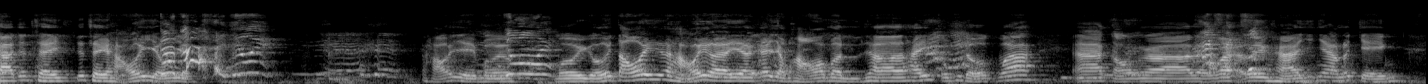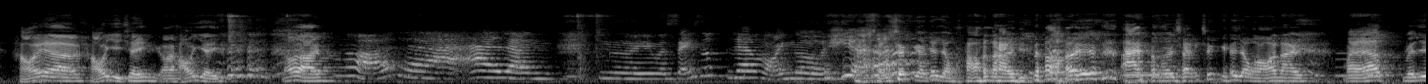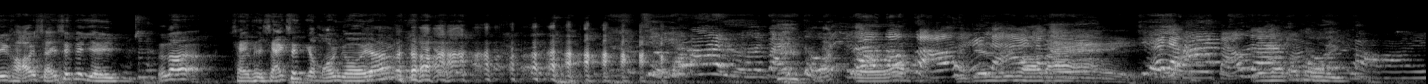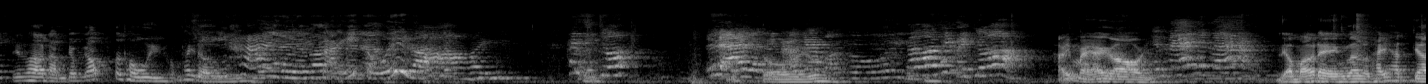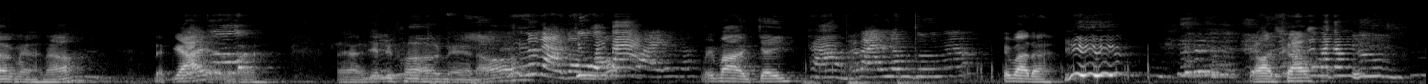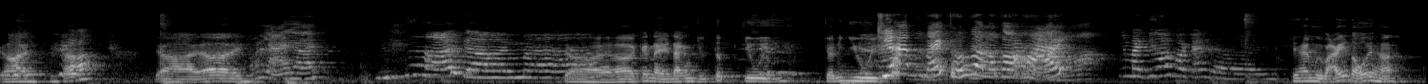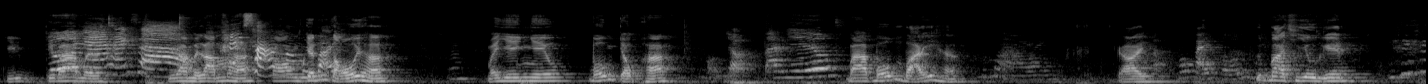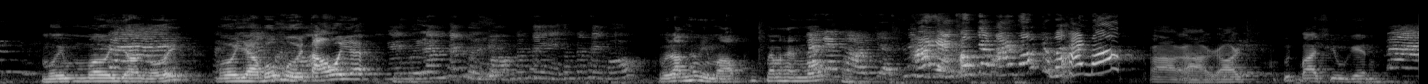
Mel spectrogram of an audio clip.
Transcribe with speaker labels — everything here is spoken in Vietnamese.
Speaker 1: sao chết si chết si hỏi ví dụ gì hỏi gì? Mười mười rưỡi tối hỏi rồi cái dòng họ mình sao thấy cũng được quá. À, còn à, liên hệ với nhau nói chuyện. Hỏi à, hỏi gì si rồi hỏi gì? Nói rồi
Speaker 2: là người mà sản xuất ra mọi người.
Speaker 1: Sản xuất ra cái dòng họ này. Hỏi ai là người sản xuất ra dòng họ này? Mẹ mẹ duyên hỏi sản xuất cái gì? Nó nói "Sản- thì sản xuất ra mọi người á.
Speaker 2: Chị hai mười bảy tuổi
Speaker 1: Mất
Speaker 2: là
Speaker 1: rồi
Speaker 2: không
Speaker 1: Chị Liên Hoa đây.
Speaker 2: Đây là người tạo
Speaker 1: Liên
Speaker 2: ra
Speaker 1: Hoa có thui.
Speaker 2: rồi.
Speaker 1: Liên Hoa nằm trong góc có thui không thấy đường.
Speaker 2: chị hai mười bảy tuổi rồi thấy mẹ chưa đây là ai là
Speaker 1: Trời
Speaker 2: người tạo
Speaker 1: ơi.
Speaker 2: ra mọi người ba ơi thấy mẹ chưa?
Speaker 1: Thấy mẹ rồi. Giờ mở đèn lên là thấy hết trơn nè đó. Đẹp gái. nè nè Jennifer nè đó.
Speaker 3: Chưa quay ba.
Speaker 2: quay
Speaker 1: ba là chi?
Speaker 3: Không
Speaker 2: Bye bye Long Gương á.
Speaker 1: Mấy ba nè rồi sao?
Speaker 3: cái ba trong gương.
Speaker 1: Rồi đó. Trời ơi.
Speaker 3: Hỏi lại rồi.
Speaker 2: Rồi mà.
Speaker 1: Trời ơi cái này đăng youtube vui cho nó vui.
Speaker 3: Chị 27 tuổi rồi mà còn hỏi.
Speaker 2: Nhưng mà chưa có câu trả lời.
Speaker 1: Chị hai mười bảy tuổi hả? Chị chị ba mười
Speaker 2: tháng
Speaker 1: chị
Speaker 2: sau
Speaker 1: ba mười lăm hả? Con chín
Speaker 3: 17?
Speaker 1: tuổi hả? Mẹ duyên nhiêu? Bốn chục hả?
Speaker 2: Bốn chục. Bao nhiêu?
Speaker 1: ba bốn bảy hả?
Speaker 2: Đúng rồi. Bốn bảy
Speaker 1: goodbye see you again. 10 10 giờ rưỡi. 10 giờ 40 tối á.
Speaker 3: Ngày 15 tháng 11 năm 2021
Speaker 1: 15 tháng 11 năm
Speaker 2: Ba
Speaker 1: 21
Speaker 2: đang ngồi chỉnh
Speaker 3: 2021 rồi mà 21
Speaker 1: à, à, rồi. Goodbye see you again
